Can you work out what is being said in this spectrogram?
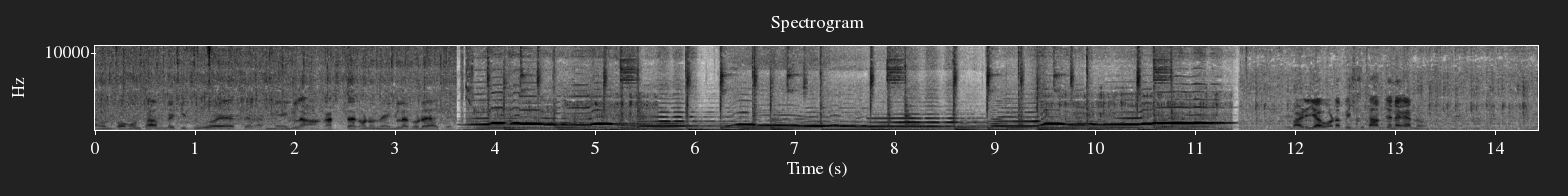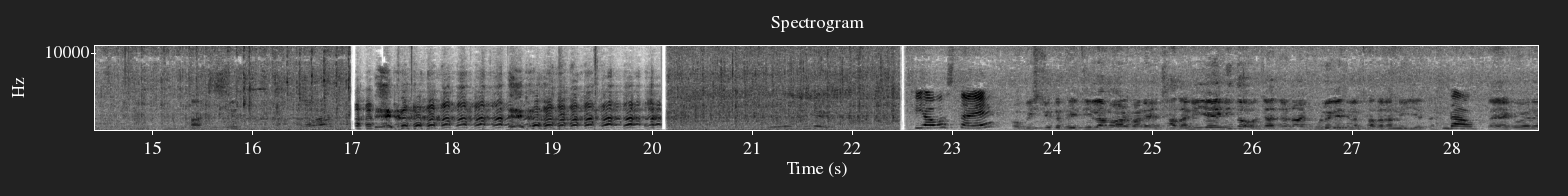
এখন কখন থামবে কিছু হয়ে যাচ্ছে না। মেঘলা, আকাশটা এখনও মেঘলা করে আছে। বাড়ি যাব না? বৃষ্টি থামছে না কেন? আসছে। কি অবস্থায়? ও বৃষ্টিতে ভেজছিলাম আর মানে ছাতা নিয়ে যাইনি তো যার জন্য আমি ভুলে গেছিলাম ছাতাটা নিয়ে যেতে। দাও। তাই একেবারে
